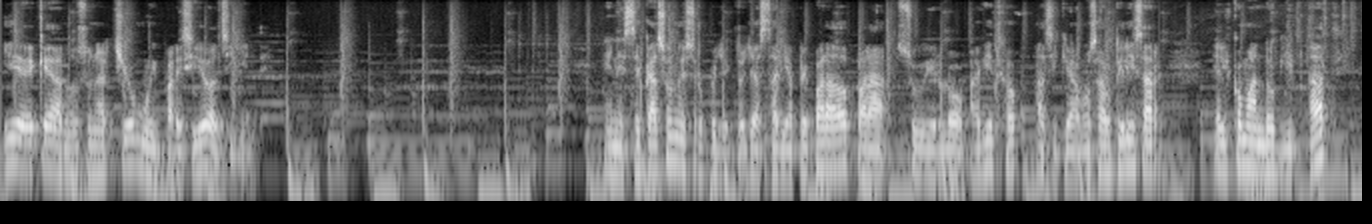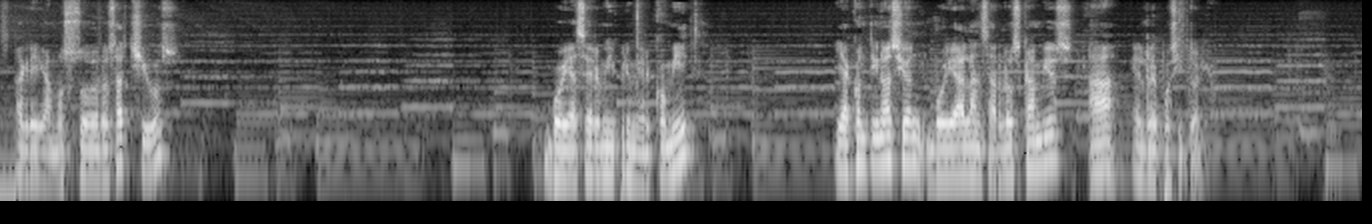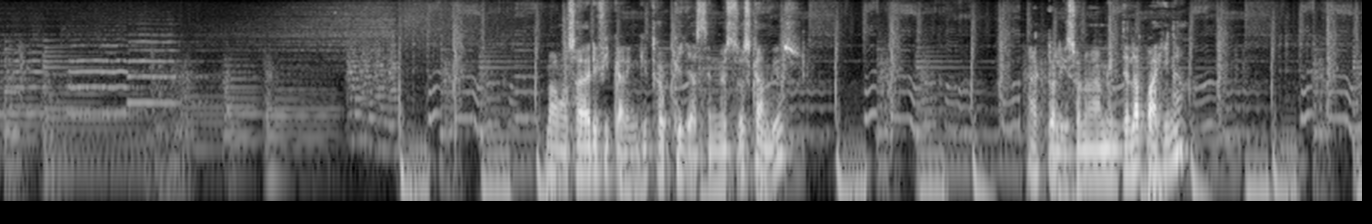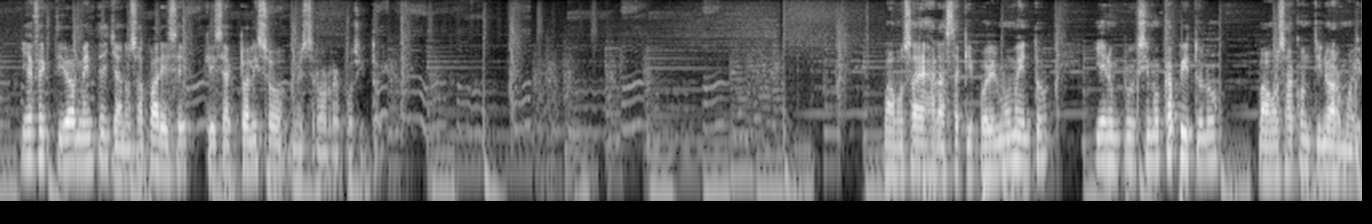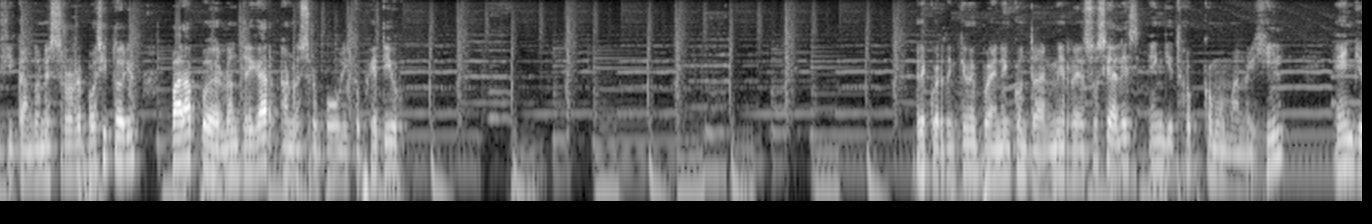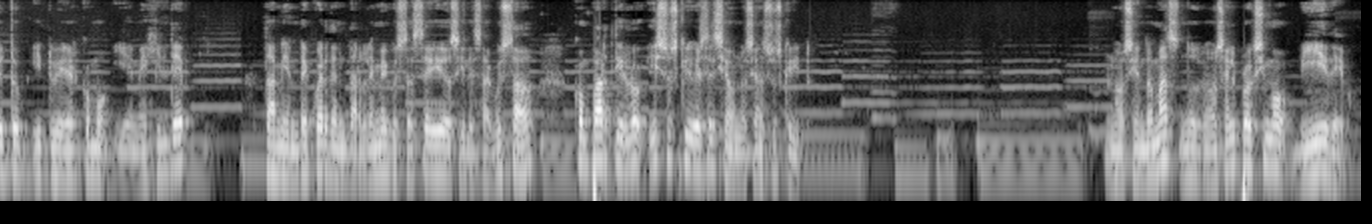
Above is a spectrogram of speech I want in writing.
y debe quedarnos un archivo muy parecido al siguiente. En este caso nuestro proyecto ya estaría preparado para subirlo a GitHub, así que vamos a utilizar el comando git add, agregamos todos los archivos. Voy a hacer mi primer commit y a continuación voy a lanzar los cambios a el repositorio. Vamos a verificar en GitHub que ya estén nuestros cambios actualizo nuevamente la página y efectivamente ya nos aparece que se actualizó nuestro repositorio. Vamos a dejar hasta aquí por el momento y en un próximo capítulo vamos a continuar modificando nuestro repositorio para poderlo entregar a nuestro público objetivo. Recuerden que me pueden encontrar en mis redes sociales en GitHub como Manuel Gil, en YouTube y Twitter como IMGilDev. También recuerden darle me gusta a este video si les ha gustado, compartirlo y suscribirse si aún no se han suscrito. No siendo más, nos vemos en el próximo video.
